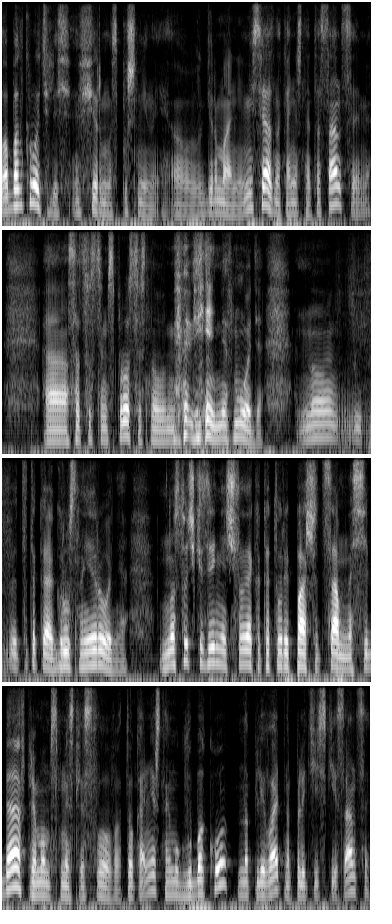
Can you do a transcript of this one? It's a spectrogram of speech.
обанкротились фирмы с пушниной э, в Германии. Не связано, конечно, это с санкциями, а с отсутствием спроса и с новыми веяниями в моде. Но это такая грустная ирония. Но с точки зрения человека, который пашет сам на себя, в прямом смысле слова, то, конечно, ему глубоко наплевать на политические санкции,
